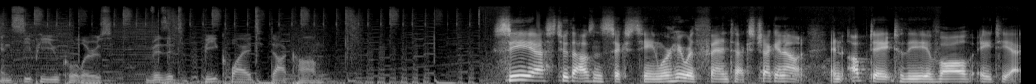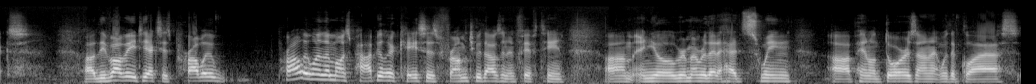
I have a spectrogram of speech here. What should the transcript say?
and CPU coolers, visit bequiet.com. CES 2016, we're here with Phanteks checking out an update to the Evolv ATX. Uh, the Evolv ATX is probably probably one of the most popular cases from 2015 um, and you'll remember that it had swing uh, panel doors on it with a glass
